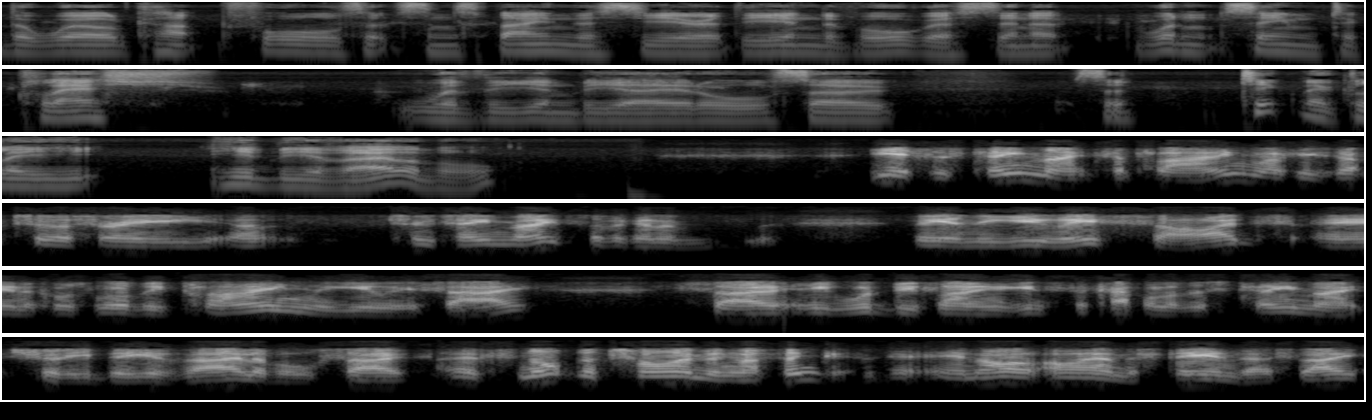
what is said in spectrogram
the World Cup falls, it's in Spain this year at the end of August, and it wouldn't seem to clash with the NBA at all. So, so technically, he'd be available. Yes, his teammates are playing. Like he's got two or three, uh, two teammates that are going to be in the US sides, and of course we'll be playing the USA. So he would be playing against a couple of his teammates should he be available. So it's not the timing. I think, and I, I understand this. They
